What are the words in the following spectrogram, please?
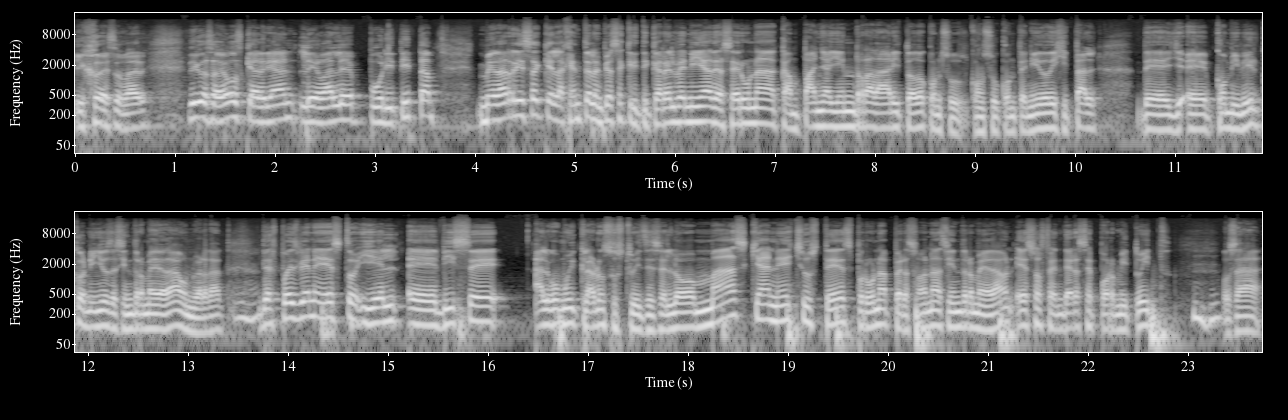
Hijo de su madre. Digo, sabemos que a Adrián le vale puritita. Me da risa que la gente lo empiece a criticar. Él venía de hacer una campaña ahí en radar y todo con su, con su contenido digital de eh, convivir con niños de síndrome de Down, ¿verdad? Después viene esto y él eh, dice algo muy claro en sus tweets. Dice, lo más que han hecho ustedes por una persona síndrome de Down es ofenderse por mi tweet. O sea,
